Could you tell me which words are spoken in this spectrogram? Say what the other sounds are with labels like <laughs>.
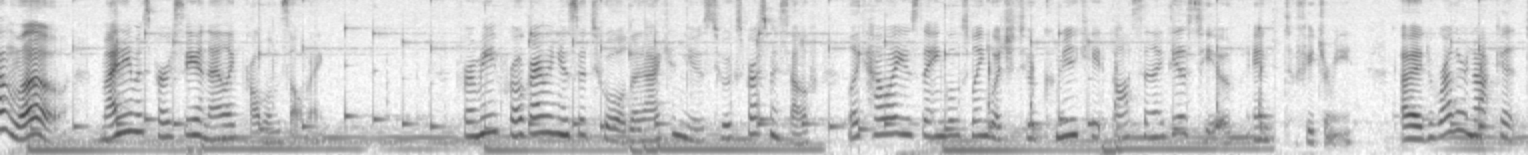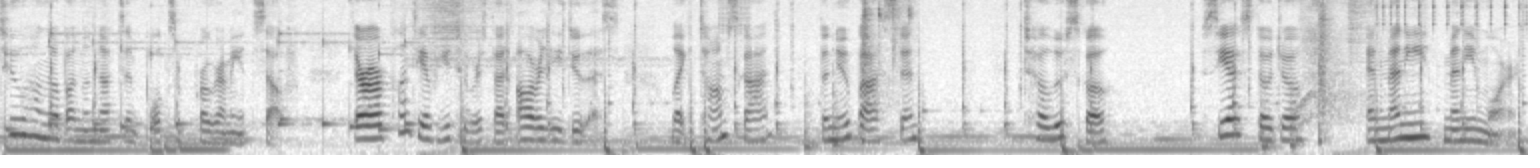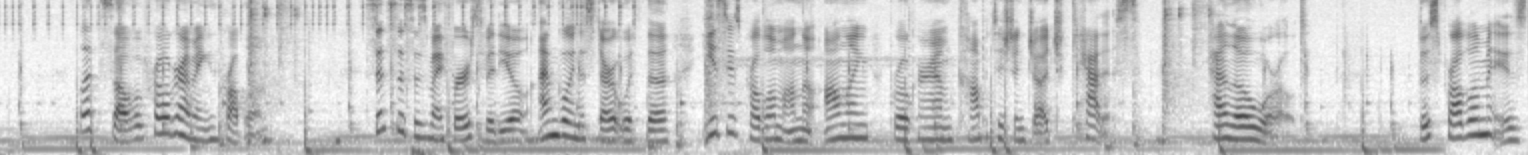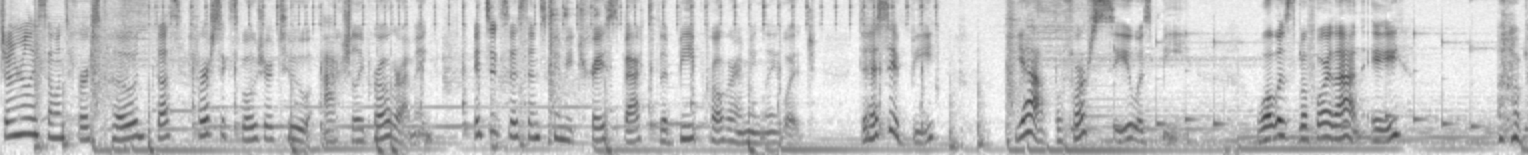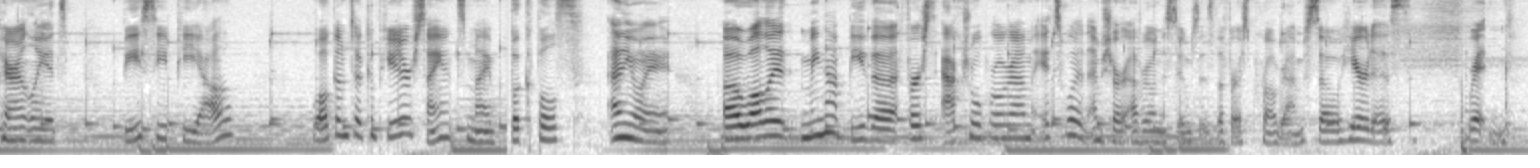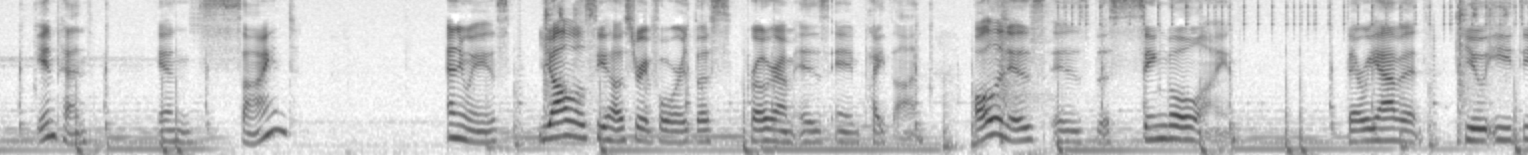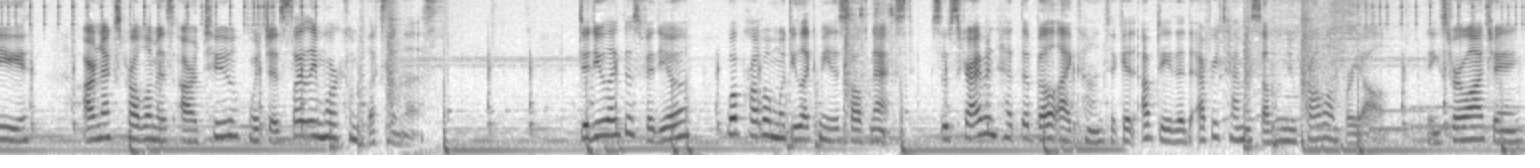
Hello! My name is Persie and I like problem solving. For me, programming is a tool that I can use to express myself, like how I use the English language to communicate thoughts and ideas to you and to future me. I'd rather not get too hung up on the nuts and bolts of programming itself. There are plenty of YouTubers that already do this, like Tom Scott, The New Boston, Telusko, CS Dojo, and many, many more. Let's solve a programming problem. Since this is my first video, I'm going to start with the easiest problem on the online program competition judge Kattis. Hello World. This problem is generally someone's first code, thus first exposure to actually programming. Its existence can be traced back to the B programming language. Did I say B? Yeah, before C was B. What was before that, A? <laughs> Apparently it's BCPL? Welcome to computer science, my book pulse. Anyway, uh, while it may not be the first actual program, it's what I'm sure everyone assumes is the first program. So here it is, written in pen and signed. Anyways, y'all will see how straightforward this program is in Python. All it is is the single line. There we have it, QED. Our next problem is R2, which is slightly more complex than this. Did you like this video? What problem would you like me to solve next? Subscribe and hit the bell icon to get updated every time I solve a new problem for y'all. Thanks for watching.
